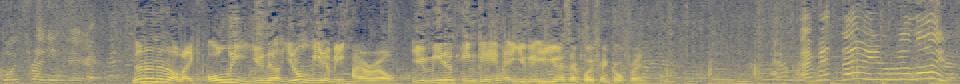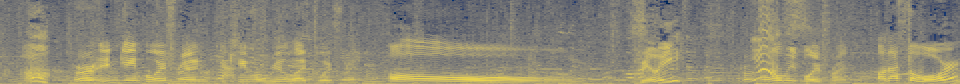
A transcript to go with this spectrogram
boyfriend in there? No, no, no, no. Like only you know. You don't meet him in IRL. You meet him in game, and you get you guys are boyfriend girlfriend. I met them in real life. Her in-game boyfriend became her real-life boyfriend. Oh, really? Her only boyfriend. Oh, that's the lore.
